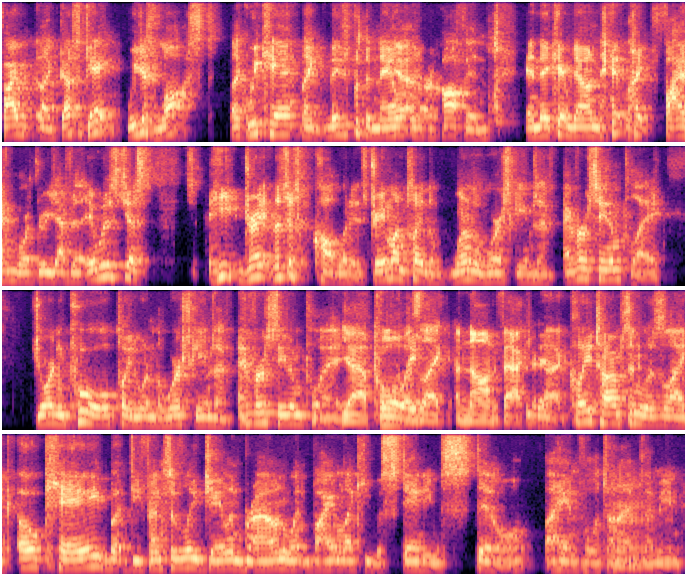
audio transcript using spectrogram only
five, like that's game. We just lost. Like we can't, like they just put the nail yeah. in our coffin, and they came down and hit like five more threes after that. It was just he Dray, let's just call it what it is. Draymond played the one of the worst games I've ever seen him play. Jordan Poole played one of the worst games I've ever seen him play. Yeah, Poole Klay, was like a non-factor. Yeah, Klay Thompson was like okay, but defensively, Jaylen Brown went by him like he was standing still a handful of times. Mm. I mean,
